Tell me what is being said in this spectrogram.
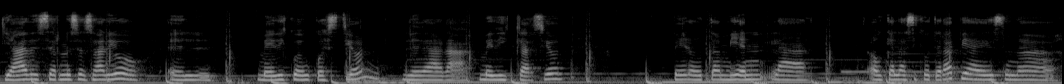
ya de ser necesario el médico en cuestión le dará medicación, pero también la aunque la psicoterapia es una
